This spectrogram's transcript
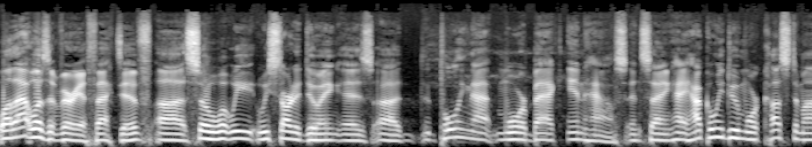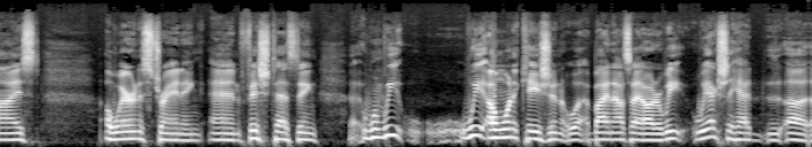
Well, that wasn't very effective. Uh, so what we we started doing is uh, pulling that more back in house and saying, hey, how can we do more customized awareness training and phish testing. Uh, when we we on one occasion by an outside auditor, we we actually had uh,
